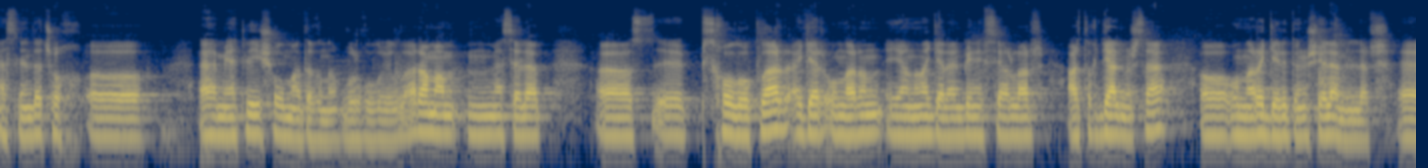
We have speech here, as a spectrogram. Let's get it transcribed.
əslində çox ə, əhəmiyyətli iş olmadığını vurğulayırlar. Amma məsələ ə, psixoloqlar əgər onların yanına gələn benefisiarlar artıq gəlmirsə, ə, onlara geri dönüş eləmirlər ə,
